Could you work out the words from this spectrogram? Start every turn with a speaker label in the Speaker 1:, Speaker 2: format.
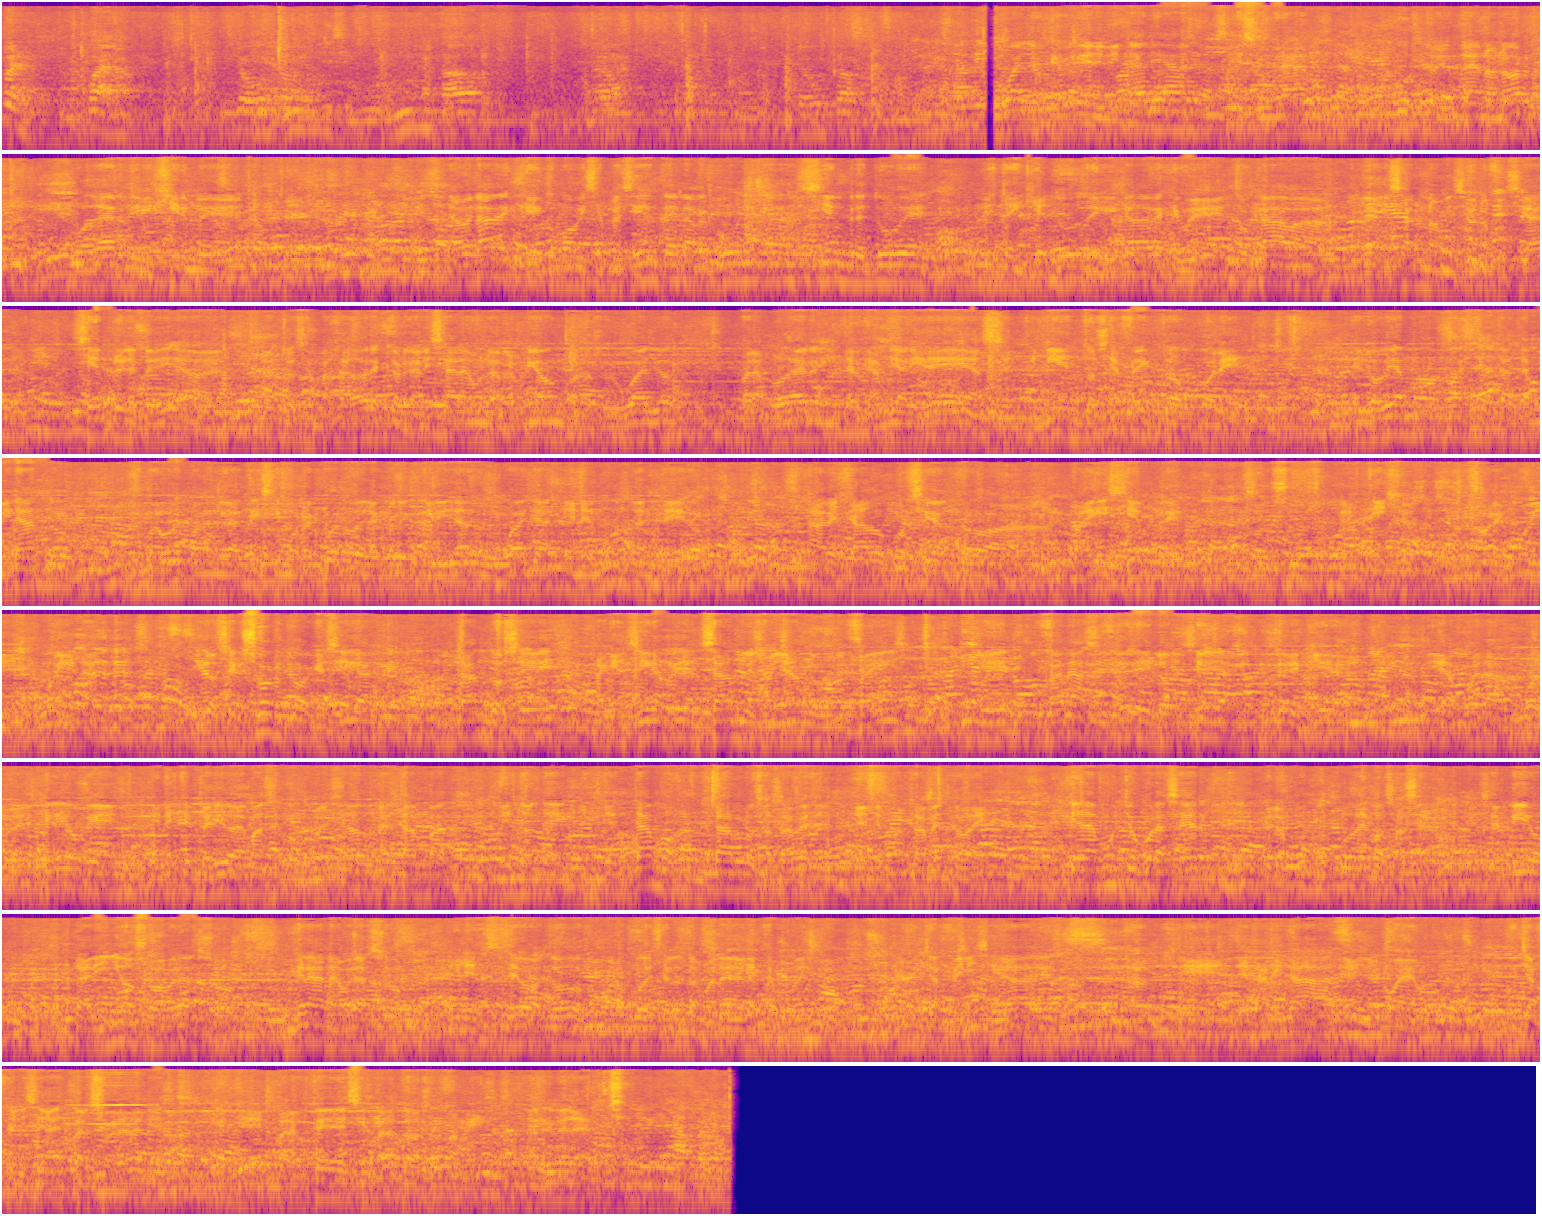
Speaker 1: Bueno, bueno. Mucho gusto. Encantado. Mucho que viven en Italia, es un gran gusto y un gran honor poder dirigirme a ustedes. La verdad es que como vicepresidente de la República siempre tuve esta inquietud de que cada vez que me tocaba organizar una misión oficial, siempre le pedía a nuestros embajadores que organizaran una reunión con los uruguayos para poder intercambiar ideas, sentimientos y afectos por ellos. El gobierno nuestro está terminando, me voy con el gratísimo recuerdo de la colectividad uruguaya en el mundo entero, ha dejado por cierto al país siempre con sus prestigios y sus honores muy, muy altos y los exhorto a que sigan contando a que siga pensando y soñando con el país. Que ojalá, si ustedes lo desean, si ustedes quieran un día pueda volver. Creo que en este periodo además hemos comenzado una etapa en donde intentamos juntarlos a través del, departamento de ahí. Queda mucho por hacer, pero poco podemos hacer. Les envío un cariñoso abrazo, un gran abrazo y les deseo a todos, como no puede ser de otra manera, en esta aficionados.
